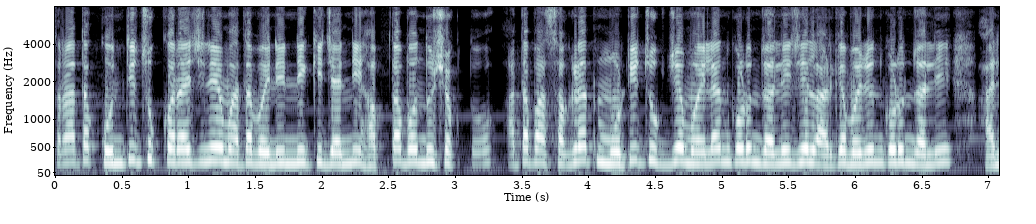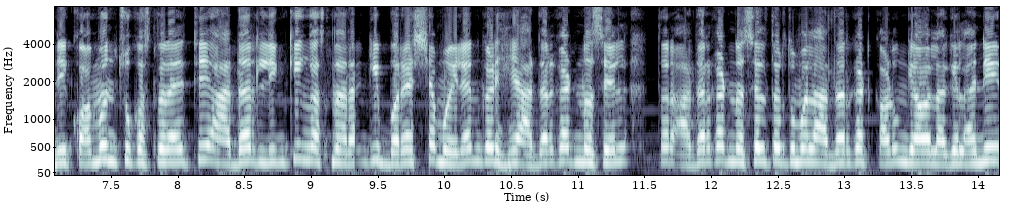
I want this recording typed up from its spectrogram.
तर आता कोणती चूक करायची नाही माता बहिणींनी की ज्यांनी हप्ता बंधू शकतो? आता पहा सगळ्यात मोठी चूक जे महिलांकडून झाली जे लाडक्या बहिणींकडून झाली आणि कॉमन चूक असणार आहे ते आधार लिंकिंग असणार आहे. की बऱ्याचशा महिलांकडे हे आधार कार्ड नसेल तर आधार कार्ड नसेल तर तुम्हाला आधार कार्ड काढून घ्यावं लागेल. आणि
